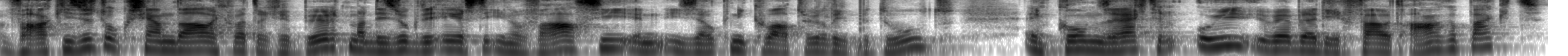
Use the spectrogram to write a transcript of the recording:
vaak is het ook schandalig wat er gebeurt, maar het is ook de eerste innovatie en is ook niet kwaadwillig bedoeld. En komen ze erachter, oei, we hebben dat hier fout aangepakt.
